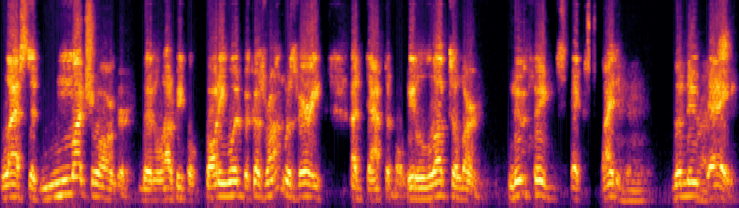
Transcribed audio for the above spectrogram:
lasted much longer than a lot of people thought he would because Ron was very adaptable. He loved to learn new things, excited him. The new Right. day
